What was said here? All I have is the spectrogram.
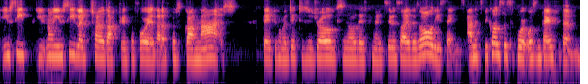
you see you know you see like child actors before that have just gone mad. They've become addicted to drugs, you know, they've committed suicide, there's all these things. And it's because the support wasn't there for them.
